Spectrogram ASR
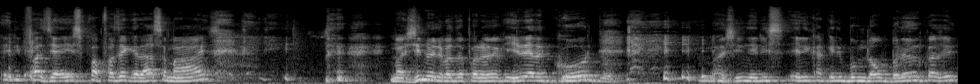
ele fazia isso para fazer graça mais. Imagina o elevador panorâmico, ele era gordo. Imagina ele, ele com aquele bundão branco, assim,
